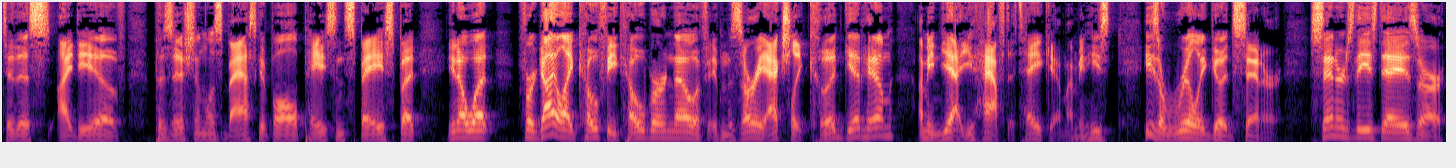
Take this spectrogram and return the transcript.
to this idea of positionless basketball, pace and space. But you know what? For a guy like Kofi Cockburn, though, if, if Missouri actually could get him, I mean, yeah, you have to take him. I mean, he's he's a really good center. Centers these days are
